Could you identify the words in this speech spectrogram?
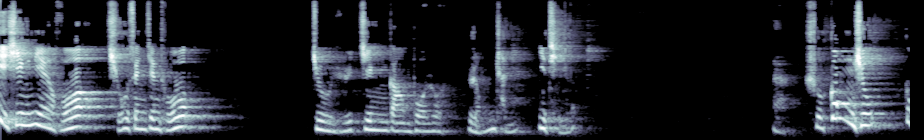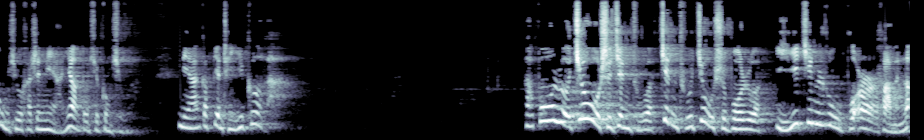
一心念佛求生净土，就与金刚般若融成一体了。哎，说共修，共修还是两样东西共修了，两个变成一个了。那般若就是净土，净土就是般若，已经入不二法门了。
